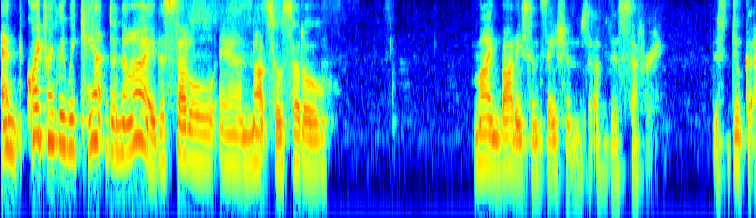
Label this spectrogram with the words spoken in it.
And quite frankly, we can't deny the subtle and not so subtle mind body sensations of this suffering, this dukkha.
